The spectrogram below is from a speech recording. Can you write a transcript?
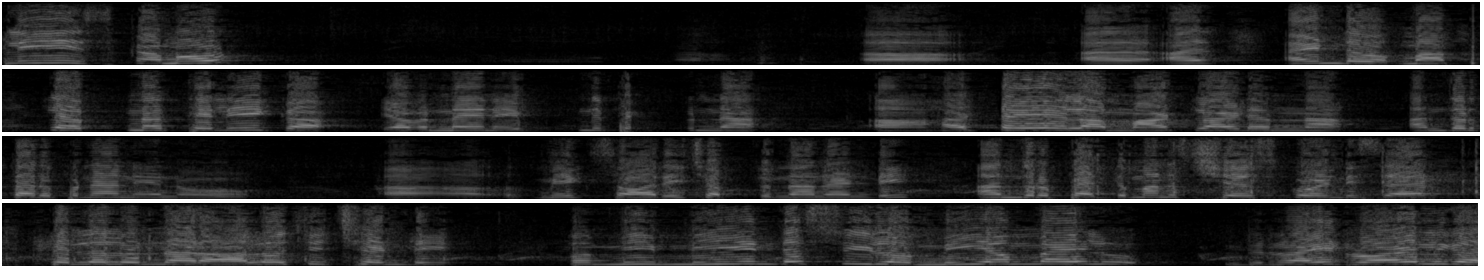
ప్లీజ్ కమ్అట్ అండ్ మా పిల్లలు ఎవరన్నా తెలియక ఎవరినైనా ఇబ్బంది పెట్టుకున్నా హట్ అయ్యేలా మాట్లాడున్నా అందరి తరపున నేను మీకు సారీ చెప్తున్నానండి. అందరూ పెద్ద మనసు చేసుకోండి సార్. పిల్లలు ఉన్నారు ఆలోచించండి. మీ మీ ఇండస్ట్రీలో మీ అమ్మాయిలు రైట్ రాయల్గా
